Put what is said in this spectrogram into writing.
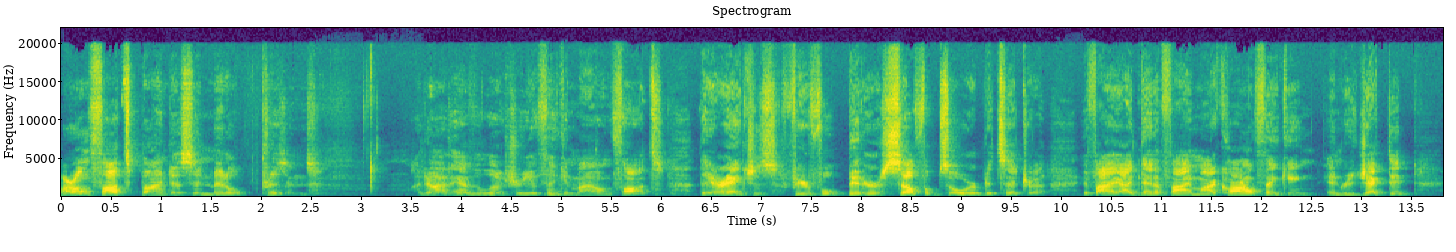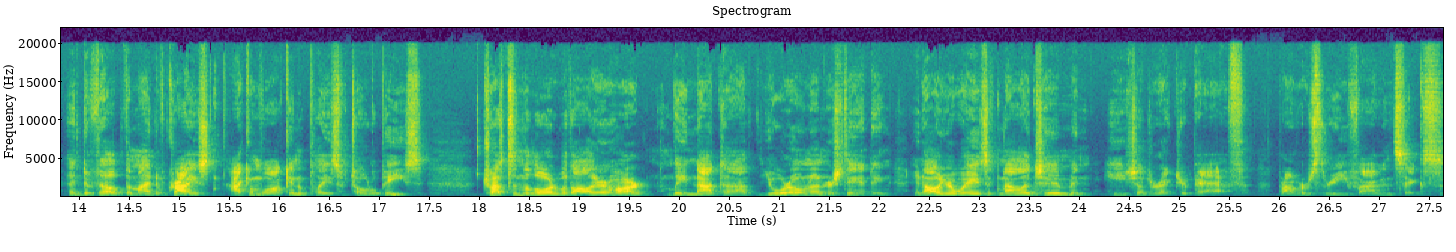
Our own thoughts bind us in mental prisons. I do not have the luxury of thinking my own thoughts. They are anxious, fearful, bitter, self absorbed, etc. If I identify my carnal thinking and reject it and develop the mind of Christ, I can walk in a place of total peace. Trust in the Lord with all your heart, lean not to your own understanding. In all your ways acknowledge him, and he shall direct your path. Proverbs 3 5 and 6.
